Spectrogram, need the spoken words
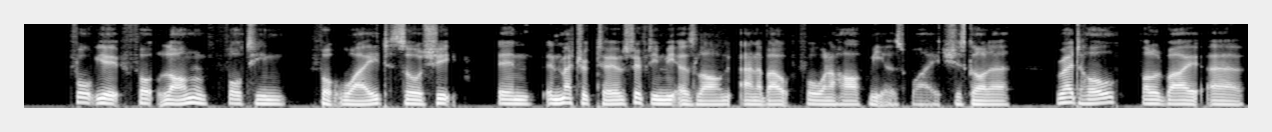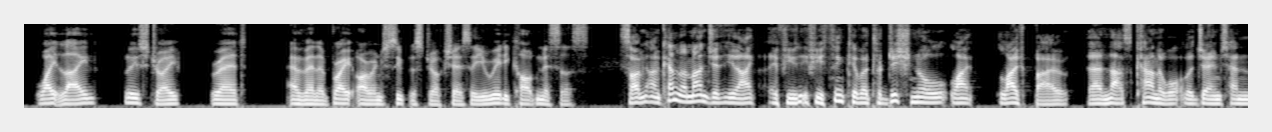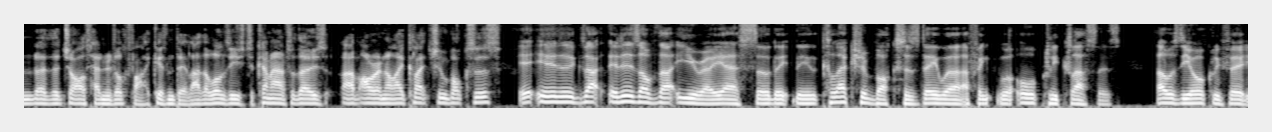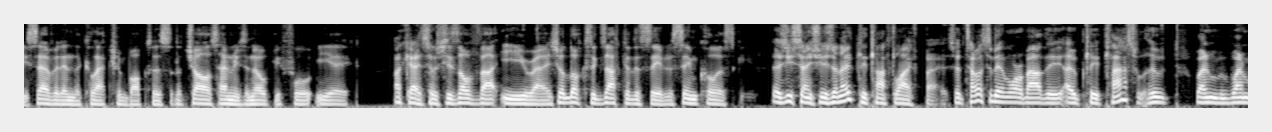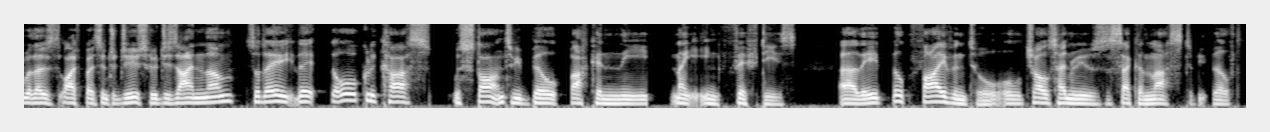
48 foot long and 14 foot wide. So she, in in metric terms, 15 meters long and about four and a half meters wide. She's got a red hull followed by a white line, blue stripe, red, and then a bright orange superstructure. So you really can't miss us. So I'm, I'm kind of imagining, you know, if you if you think of a traditional like lifeboat, then that's kind of what the James Henry, the Charles Henry looks like, isn't it? Like the ones that used to come out of those um, RNLI collection boxes. It is exact. It is of that era, yes. So the, the collection boxes, they were, I think, were Oakley classes. That was the Oakley 37 in the collection boxes. So the Charles Henry's an Oakley 48. Okay, So she's of that era. She looks exactly the same, the same colour scheme. As you say, she's an Oakley class lifeboat. So tell us a bit more about the Oakley class. Who, when, when were those lifeboats introduced? Who designed them? So they, they the Oakley class was starting to be built back in the 1950s. Uh, they built five in total. Charles Henry was the second last to be built.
